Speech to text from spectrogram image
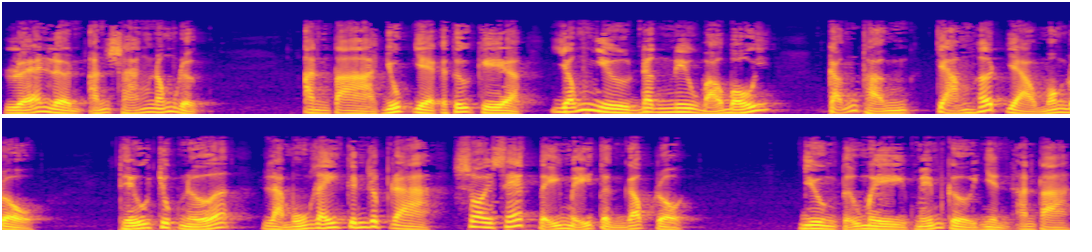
lóe lên ánh sáng nóng rực. Anh ta vuốt ve cái thứ kia giống như nâng niu bảo bối, cẩn thận chạm hết vào món đồ. Thiếu chút nữa là muốn lấy kính rút ra soi xét tỉ mỉ từng góc rồi. Dương Tử Mi mỉm cười nhìn anh ta.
